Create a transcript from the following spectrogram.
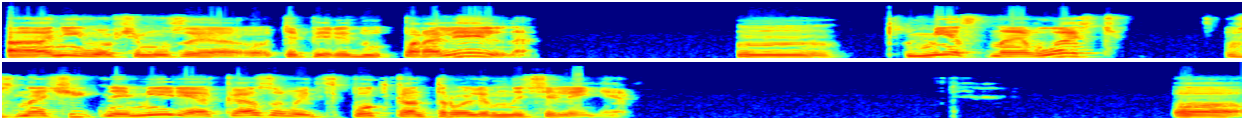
а они, в общем, уже теперь идут параллельно, местная власть в значительной мере оказывается под контролем населения. Э,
